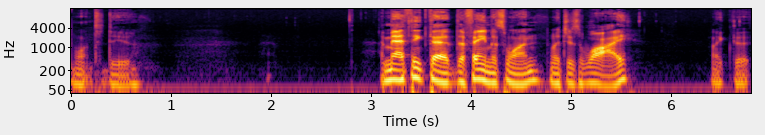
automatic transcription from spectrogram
want to do? I mean, I think that the famous one, which is why, like the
